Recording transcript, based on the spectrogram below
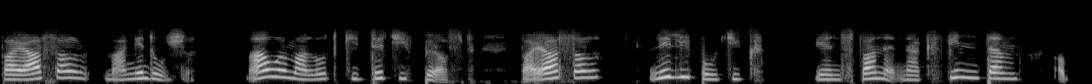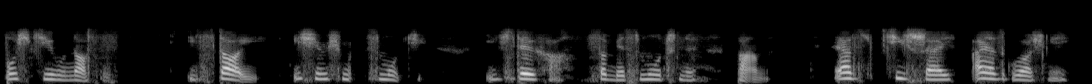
parasol ma nieduży, mały, malutki, tyci wprost, parasol, lilipucik, więc pan na kwintem opuścił nos i stoi i się smuci i wzdycha sobie smutny pan. Raz ciszej, a raz głośniej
